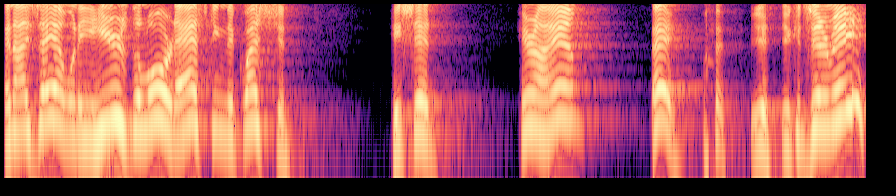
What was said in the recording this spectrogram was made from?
And Isaiah, when he hears the Lord asking the question, he said, Here I am. Hey, you, you consider me?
